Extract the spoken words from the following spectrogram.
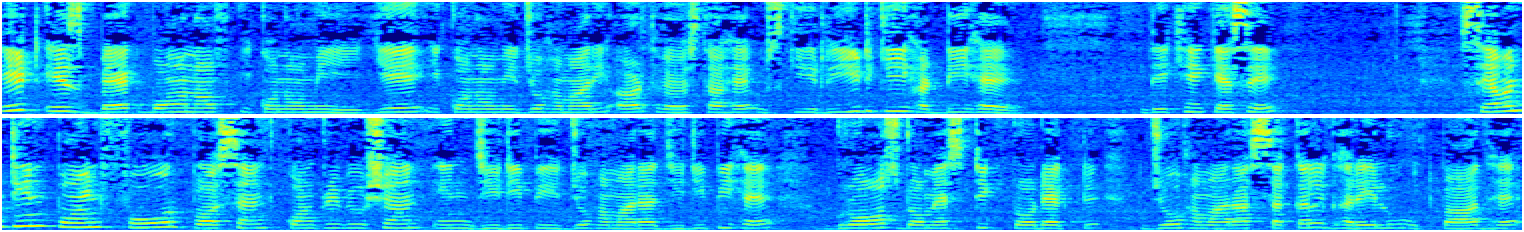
It is backbone of economy ये इकोनॉमी जो हमारी अर्थव्यवस्था है, उसकी रीढ़ की हड्डी है। देखें कैसे। 17.4 परसेंट कॉन्ट्रीब्यूशन इन जीडीपी जो हमारा जीडीपी है ग्रॉस डोमेस्टिक प्रोडक्ट जो हमारा सकल घरेलू उत्पाद है,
